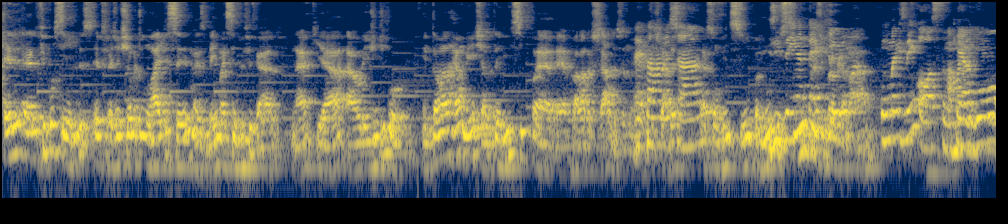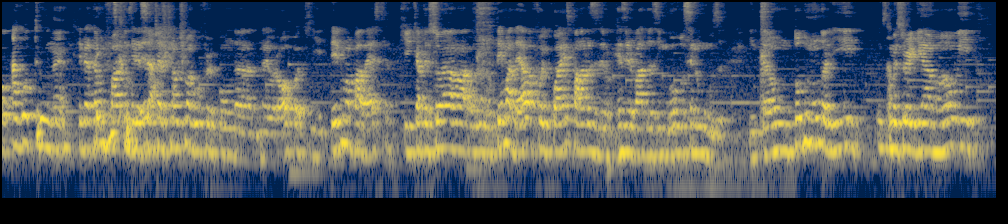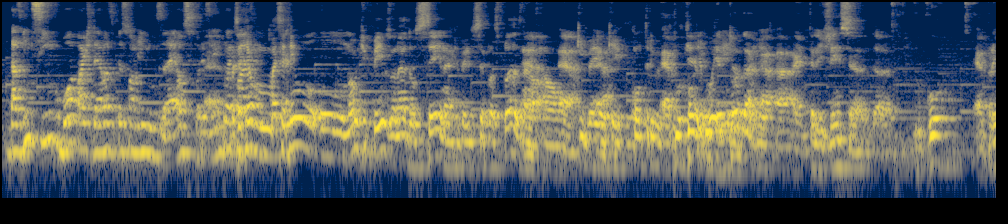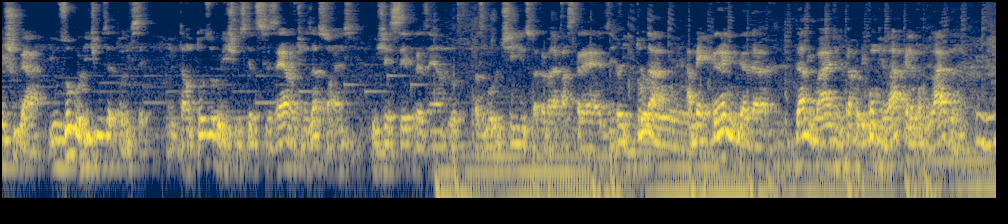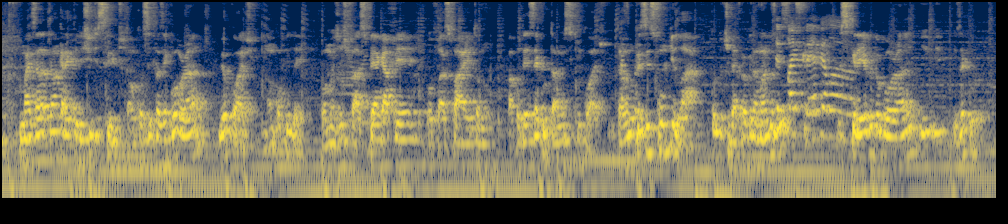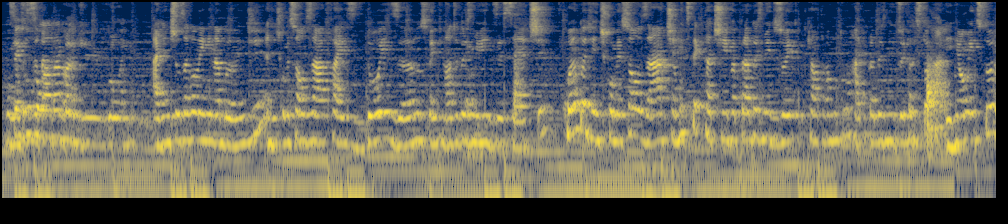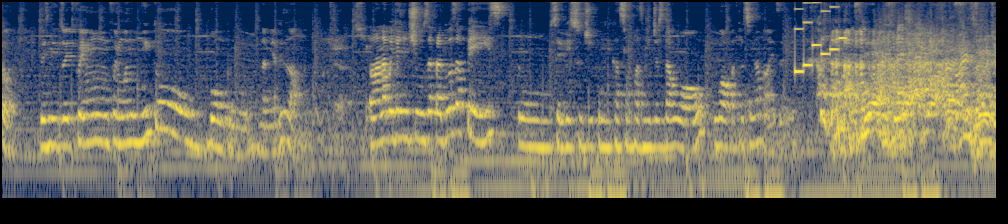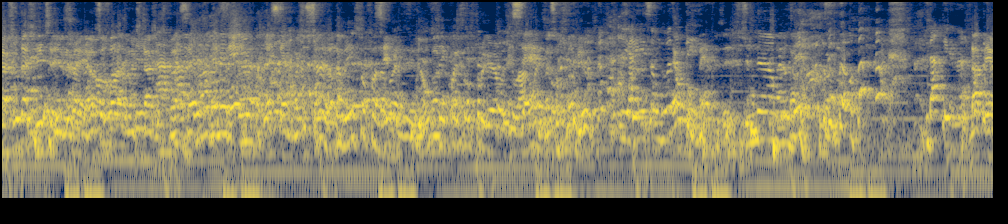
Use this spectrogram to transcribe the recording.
ele, ele ficou simples. Ele- a gente chama de um like C, mas bem mais simplificado, né? Que é a, a origem de Go. Então ela realmente ela tem 25 é, é, palavras-chave, se não me É, palavras-chave. É, são 25, é muito Dizem simples de programar. uma eles nem gostam, A que é a Go, a Go True, né? Teve até Tem um que fato interessante, acho que na última GoForCon da, na Europa, que teve uma palestra que, que a pessoa, ela- o, o tema dela foi quais palavras reservadas em Go você não usa. Então todo mundo ali começou a erguer a mão e das 25, boa parte delas o pessoal nem usa. Else, por exemplo, é, Mas você quase... tem, um, mas você tem um, um nome de peso, né, do C, né, que veio do C++, né, É, ao- é, que veio é. aqui contribuir. É porque, contribui porque toda a, a inteligência da- do Go é para enxugar e os algoritmos é todo em C. Então, todos os algoritmos que eles fizeram, otimizações, o GC, por exemplo, as routines para trabalhar com as threads, enfim, toda a, mecânica da, da linguagem para poder compilar, porque ela é compilada, né? mas ela tem uma característica de script. Então, eu consigo fazer go run, meu código, não compilei. Como a gente faz PHP ou faz Python para poder executar um código. Então, eu não preciso compilar quando eu estiver programando. Você só escreve ela. Escrevo do go run e, e executo. Vocês usam lá precisa na Band, Golang. A gente usa Golang na Band, a gente começou a usar faz dois anos, foi no final de 2017. Quando a gente começou a usar, tinha muita expectativa para 2018, porque ela estava muito no hype para 2018 ela estourar, e realmente estourou. 2018 foi um, foi um ano muito bom pro Go, na minha visão. Lá na Band a gente usa para duas APIs, para um serviço de comunicação com as mídias da UOL. O UOL patrocina nós Band, ajuda a gente aí, né? Eu sou fã da Band, tá, gente? Não, é sério, é sério, é sério, mas eu sou fã eu também sou fã da Band, não sei quais são os programas É de lá, sério, mas sou fã mesmo. E aí são duas É o Tom. Neves, ele? Não, meu Deus, não. Da Atena. Da É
